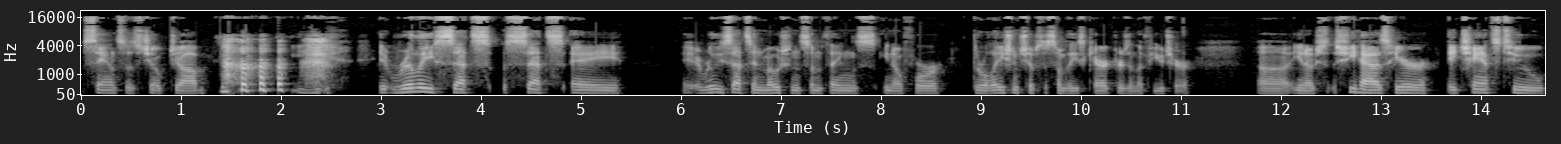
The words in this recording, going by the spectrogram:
Sansa's choke job. it really sets sets a it really sets in motion some things you know for the relationships of some of these characters in the future. Uh, you know, she has here a chance to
